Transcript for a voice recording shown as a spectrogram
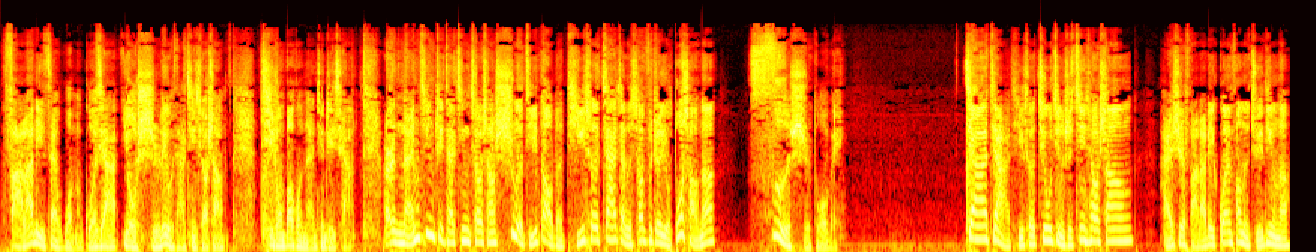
法拉利在我们国家有十六家经销商，其中包括南京这家。而南京这家经销商涉及到的提车加价的消费者有多少呢？四十多位。加价提车究竟是经销商还是法拉利官方的决定呢？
